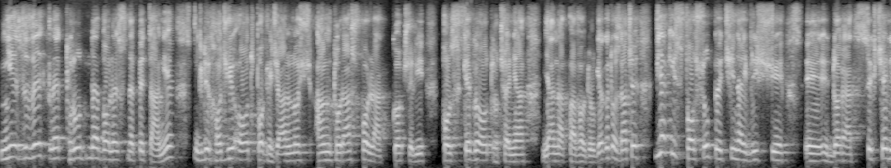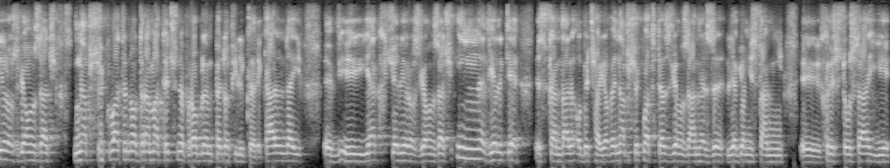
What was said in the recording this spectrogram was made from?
niezwykle trudne, bolesne pytanie, gdy chodzi o odpowiedzialność entourage Polakko, czyli polskiego otoczenia Jana Pawła II. To znaczy, w jaki sposób ci najbliżsi e, doradcy chcieli rozwiązać na przykład no, dramatyczny problem pedofilii klerykalnej, e, jak chcieli rozwiązać inne wielkie skandale obyczajowe, na przykład te związane z legionistami y, Chrystusa i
